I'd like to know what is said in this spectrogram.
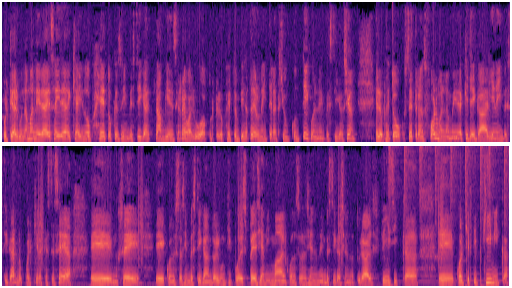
porque de alguna manera esa idea de que hay un objeto que se investiga también se revalúa, porque el objeto empieza a tener una interacción contigo en la investigación. El objeto se transforma en la medida que llega alguien a investigarlo, cualquiera que este sea, eh, no sé, eh, cuando estás investigando algún tipo de especie animal, cuando estás haciendo una investigación natural, física, eh, cualquier tipo química,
